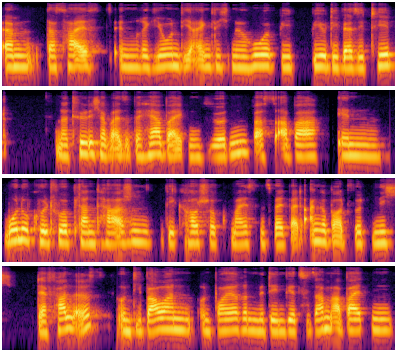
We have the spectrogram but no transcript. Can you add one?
Ähm, das heißt, in Regionen, die eigentlich eine hohe Biodiversität natürlicherweise beherbergen würden, was aber in Monokulturplantagen, wie Kautschuk meistens weltweit angebaut wird, nicht der Fall ist. Und die Bauern und Bäuerinnen, mit denen wir zusammenarbeiten,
